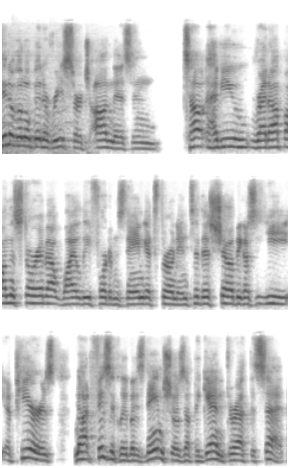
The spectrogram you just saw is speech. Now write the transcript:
Did a little bit of research on this and tell have you read up on the story about why Lee Fordham's name gets thrown into this show? Because he appears not physically, but his name shows up again throughout the set.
